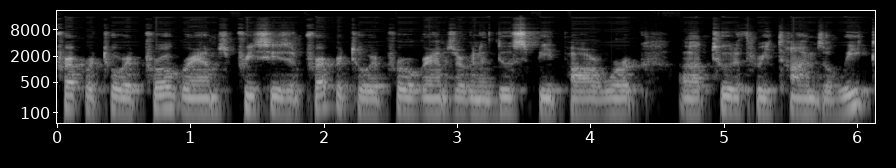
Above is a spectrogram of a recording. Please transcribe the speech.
preparatory programs, preseason preparatory programs, are going to do speed power work uh, two to three times a week.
